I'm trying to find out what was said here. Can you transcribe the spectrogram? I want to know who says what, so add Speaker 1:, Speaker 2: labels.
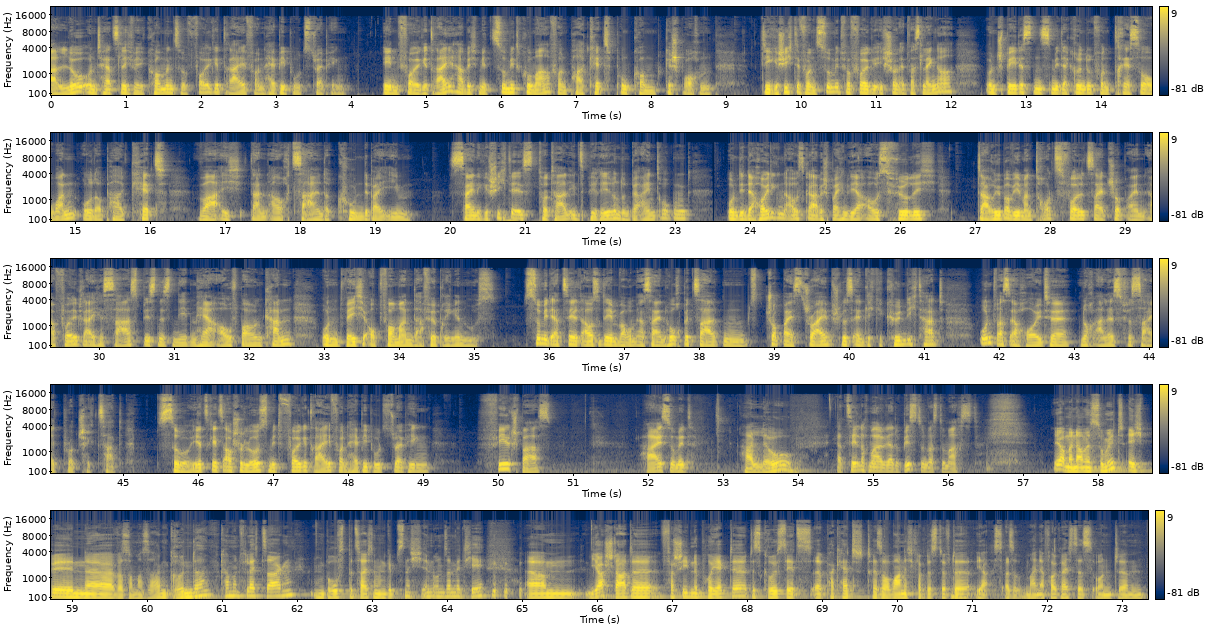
Speaker 1: Hallo und herzlich willkommen zu Folge 3 von Happy Bootstrapping. In Folge 3 habe ich mit Sumit Kumar von Parkett.com gesprochen. Die Geschichte von Sumit verfolge ich schon etwas länger und spätestens mit der Gründung von Tresor One oder Parkett war ich dann auch zahlender Kunde bei ihm. Seine Geschichte ist total inspirierend und beeindruckend und in der heutigen Ausgabe sprechen wir ausführlich darüber, wie man trotz Vollzeitjob ein erfolgreiches SaaS-Business nebenher aufbauen kann und welche Opfer man dafür bringen muss. Somit erzählt außerdem, warum er seinen hochbezahlten Job bei Stripe schlussendlich gekündigt hat und was er heute noch alles für Side-Projects hat. So, jetzt geht's auch schon los mit Folge 3 von Happy Bootstrapping. Viel Spaß! Hi Sumit.
Speaker 2: Hallo.
Speaker 1: Erzähl doch mal, wer du bist und was du machst.
Speaker 2: Ja, mein Name ist Sumit. Ich bin, äh, was soll man sagen, Gründer, kann man vielleicht sagen. Berufsbezeichnungen gibt's nicht in unserem Metier. ähm, ja, starte verschiedene Projekte. Das größte jetzt äh, Parkett, Tresor One. Ich glaube, das dürfte, ja, ist also mein erfolgreichstes und ähm,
